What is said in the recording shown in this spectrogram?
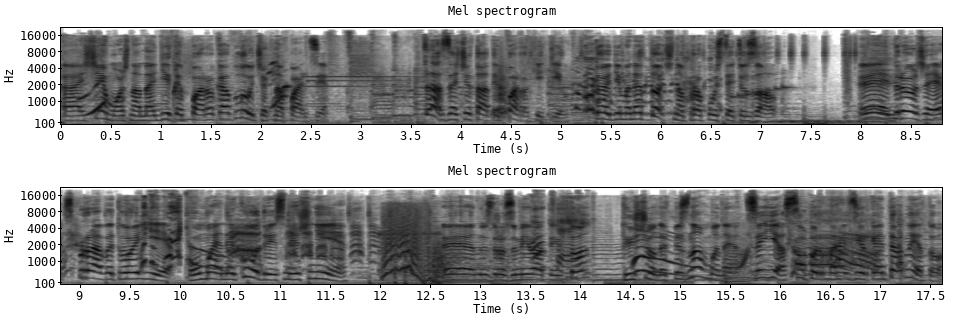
А ще можна надіти пару каблучок на пальці. Та зачитати пару хітів. Тоді мене точно пропустять у зал. Ей, друже, як справи твої? У мене кудрі смішні. Е, не зрозумів, а ти хто? Ти що, не впізнав мене? Це я, супер-мегазірка інтернету.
